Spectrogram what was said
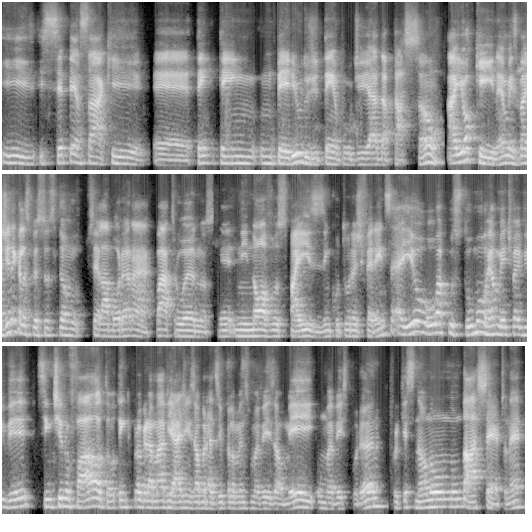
E, e se pensar que é, tem, tem um período de tempo de adaptação, aí ok, né? Mas imagina aquelas pessoas que estão, sei lá, morando há quatro anos em novos países, em culturas diferentes, aí ou, ou acostuma ou realmente vai viver sentindo falta, ou tem que programar viagens ao Brasil pelo menos uma vez ao mês, uma vez por ano, porque senão não não dá certo, né?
